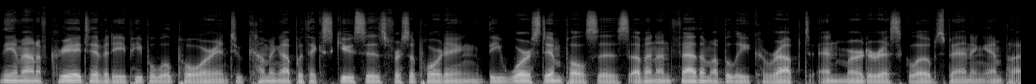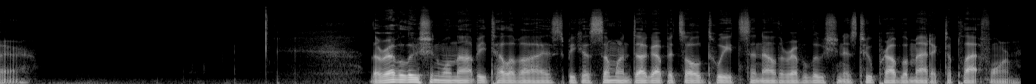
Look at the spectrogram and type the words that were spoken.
the amount of creativity people will pour into coming up with excuses for supporting the worst impulses of an unfathomably corrupt and murderous globe spanning empire. The revolution will not be televised because someone dug up its old tweets and now the revolution is too problematic to platform.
